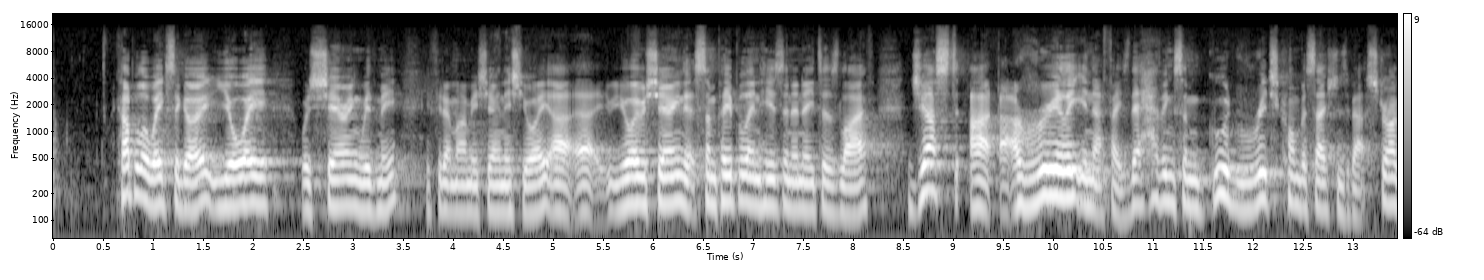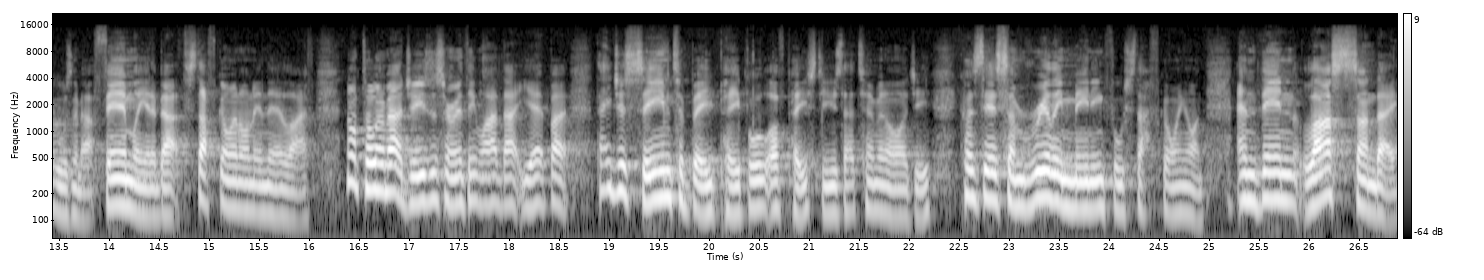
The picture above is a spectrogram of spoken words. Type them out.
A couple of weeks ago, Yoy was sharing with me, if you don't mind me sharing this, Yoy, uh, uh, Yoy was sharing that some people in his and Anita's life just are, are really in that phase. They're having some good, rich conversations about struggles and about family and about stuff going on in their life. Not talking about Jesus or anything like that yet, but they just seem to be people of peace, to use that terminology, because there's some really meaningful stuff going on. And then last Sunday,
